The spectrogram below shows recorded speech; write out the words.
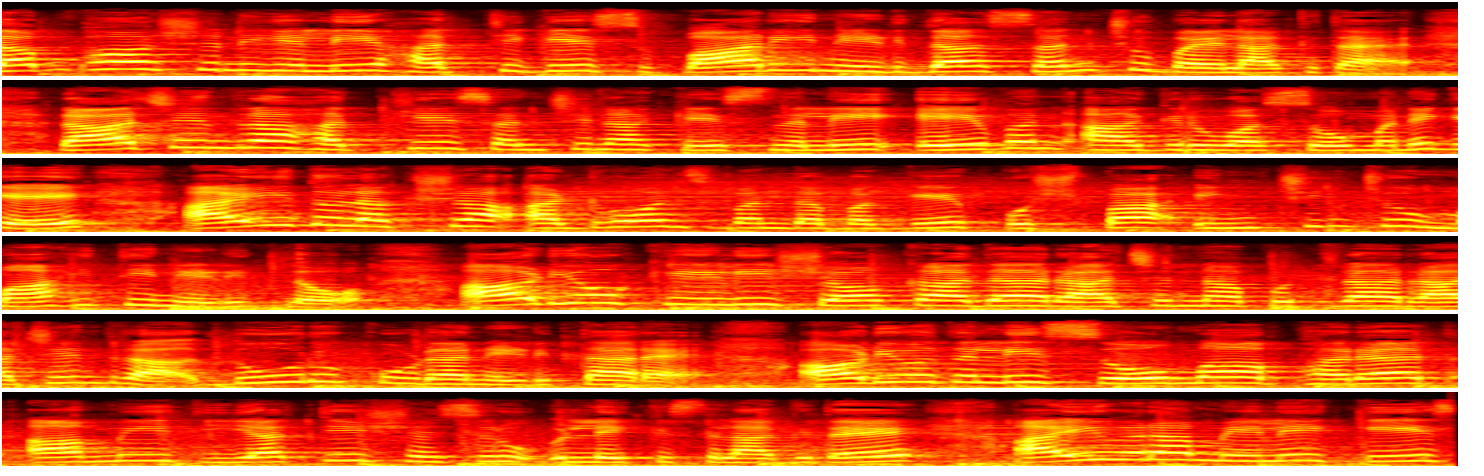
ಸಂಭಾಷಣೆಯಲ್ಲಿ ಹತ್ಯೆಗೆ ಸುಪಾರಿ ನೀಡಿದ ಸಂಚು ಬಯಲಾಗಿದೆ. ರಾಜೇಂದ್ರ ಹತ್ಯೆ ಸಂಚಿನ ಕೇಸ್ನಲ್ಲಿ ಒನ್ ಆಗಿರುವ ಸೋಮನಿಗೆ ಐದು ಲಕ್ಷ ಅಡ್ವಾನ್ಸ್ ಬಂದ ಬಗ್ಗೆ ಪುಷ್ಪಾ ಇಂಚಿಂಚು ಮಾಹಿತಿ ನೀಡಿದ್ಲು. ಆಡಿಯೋ ಕೇಳಿ ಶಾಕ್ ಆದ ರಾಜಣ್ಣ ಪುತ್ರ ರಾಜೇಂದ್ರ ದೂರು ಕೂಡ ನೀಡಿದ್ದಾರೆ. ಆಡಿಯೋದಲ್ಲಿ ಸೋಮ, ಭರತ್, ಅಮಿತ್, ಯತೀಶ್ ಹೆಸರು ಉಲ್ಲೇಖಿಸಲಾಗಿದೆ. ಐವರ ಮೇಲೆ ಕೇಸ್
